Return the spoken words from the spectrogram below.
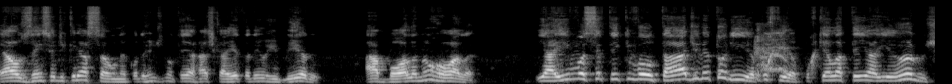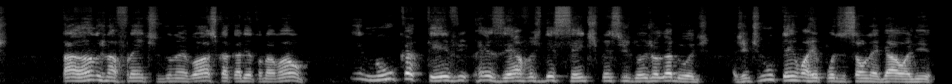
é a ausência de criação. Né? Quando a gente não tem a Rascaeta nem o Ribeiro, a bola não rola. E aí você tem que voltar à diretoria. Por quê? Porque ela tem aí anos, está anos na frente do negócio, com a caneta na mão, e nunca teve reservas decentes para esses dois jogadores. A gente não tem uma reposição legal ali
